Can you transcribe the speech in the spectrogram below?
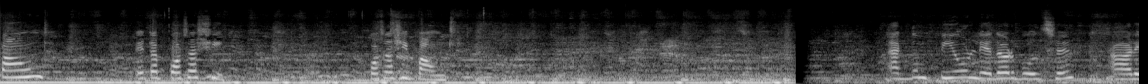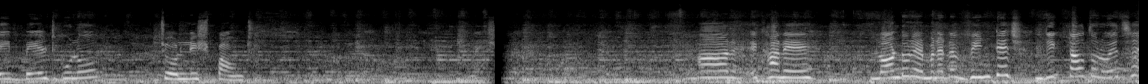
পাউন্ড, এটা পঁচাশি। পঁচাশি পাউন্ড। একদম পিওর লেদার বলছে, আর এই বেল্টগুলো চল্লিশ পাউন্ড আর এখানে লন্ডনের মানে একটা ভিন্টেজ দিকটাও তো রয়েছে।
